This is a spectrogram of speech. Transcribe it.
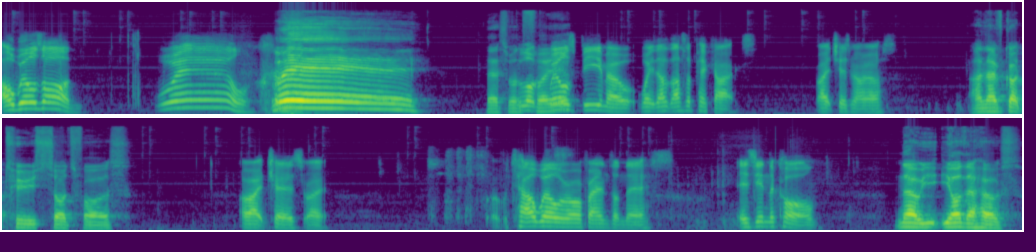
Oh, Will's on. Will. Whee! That's one Look, for Will's you. BMO. Wait, that, that's a pickaxe. Right, cheers, Marios. And I've got two swords for us. Alright, cheers, right. Tell Will we're all friends on this. Is he in the call? No, you're the host.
